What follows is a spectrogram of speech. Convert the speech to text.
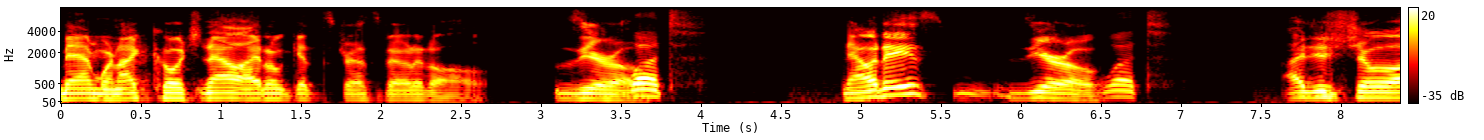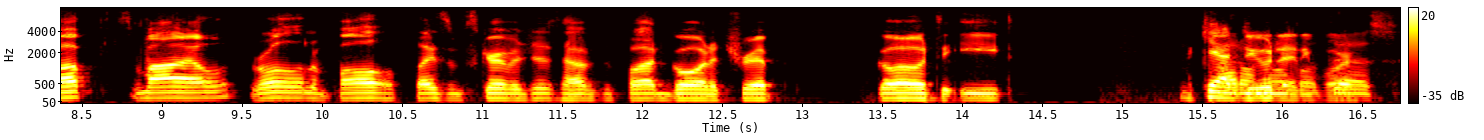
man, when I coach now, I don't get stressed out at all. Zero. What? Nowadays, Mm, zero. What? I just show up, smile, roll on a ball, play some scrimmages, have some fun, go on a trip, go out to eat. I can't I don't it anymore. this.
